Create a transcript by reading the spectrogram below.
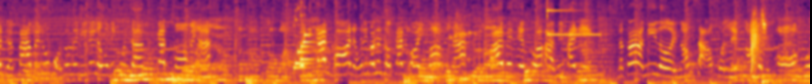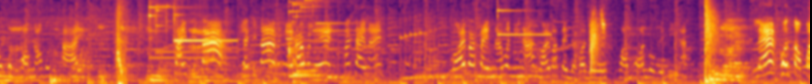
นเดี๋ยวตามไปดูผลบนเวทีได้เลยวันนี้คุณจะก้านคอไหมคะวันนี้ก้านคอ เดี๋ยววันนี้เขาจะโชว์ก้านคออีกรอบนึงนะไปเป็นเตรียมตัวค่ะ มีใครอีก แล้วก็นี่เลยน้องสาวคนเล็กน้องคนสุดท้องลูกคนสุดท้องน้องคนสุดท้ายใส่พิต้าใส่พิต้าเป็นไงคะวันนี้ มั่นใจไหมร้อยเปอร์เซ็นต์นะวันนี้นะร้อยเปอร์เซ็นต์เดี๋ยวมาดูความพร้อมบนเวทีนะ และคนต่อไป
